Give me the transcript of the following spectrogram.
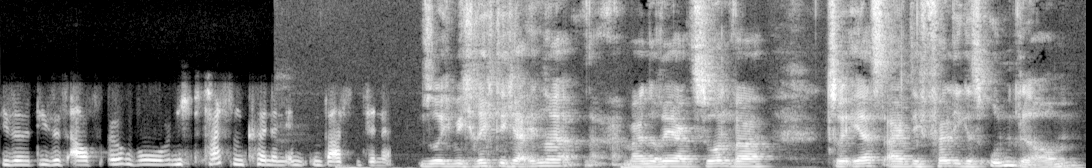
diese, dieses auch irgendwo nicht fassen können im, im wahrsten Sinne so ich mich richtig erinnere, meine Reaktion war zuerst eigentlich völliges Unglauben.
